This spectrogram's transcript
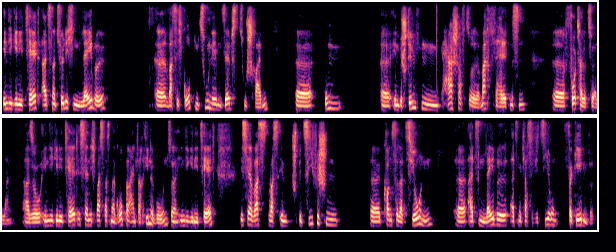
Indigenität als natürlichen Label, äh, was sich Gruppen zunehmend selbst zuschreiben, äh, um äh, in bestimmten Herrschafts- oder Machtverhältnissen äh, Vorteile zu erlangen. Also Indigenität ist ja nicht was, was einer Gruppe einfach innewohnt, sondern Indigenität ist ja was, was in spezifischen äh, Konstellationen äh, als ein Label, als eine Klassifizierung vergeben wird.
